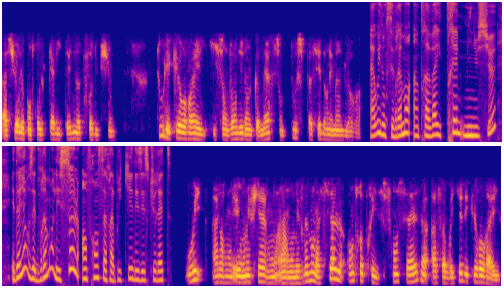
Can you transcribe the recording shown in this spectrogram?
assure le contrôle qualité de notre production tous les cure-oreilles qui sont vendus dans le commerce sont tous passés dans les mains de Laura. Ah oui, donc c'est vraiment un travail très minutieux. Et d'ailleurs, vous êtes vraiment les seuls en France à fabriquer des escurettes. Oui, alors on, et on est fiers, hein, on, est vraiment la seule entreprise française à fabriquer des cure-oreilles.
